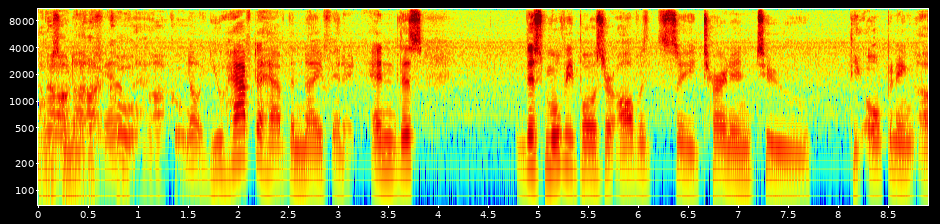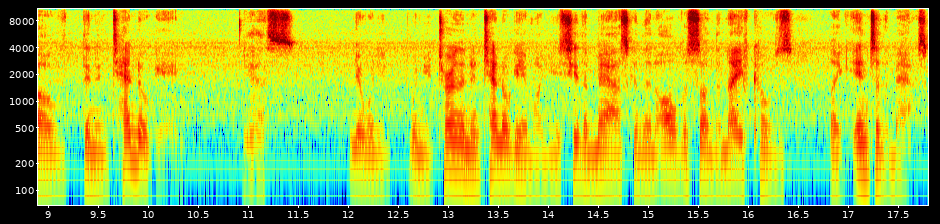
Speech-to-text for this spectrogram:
I was No, not, not a fan cool, Of that. not cool. No, you have to have the knife in it. And this this movie poster obviously turned into the opening of the Nintendo game. Yes. You know, when you when you turn the Nintendo game on, you see the mask, and then all of a sudden the knife comes like into the mask.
